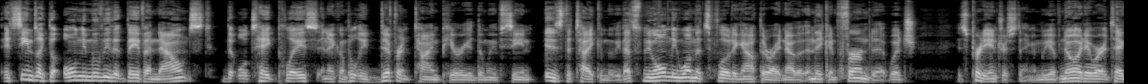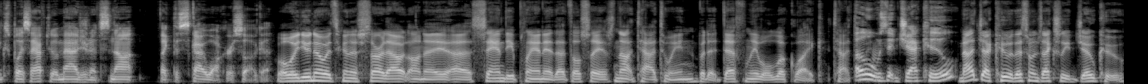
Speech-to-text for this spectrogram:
it seems like the only movie that they've announced that will take place in a completely different time period than we've seen is the Taika movie. That's the only one that's floating out there right now, and they confirmed it, which is pretty interesting. And we have no idea where it takes place. I have to imagine it's not like the Skywalker saga. Well, we do know it's going to start out on a uh, sandy planet that they'll say is not Tatooine, but it definitely will look like Tatooine. Oh, was it Jakku? Not Jakku. This one's actually Joku.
